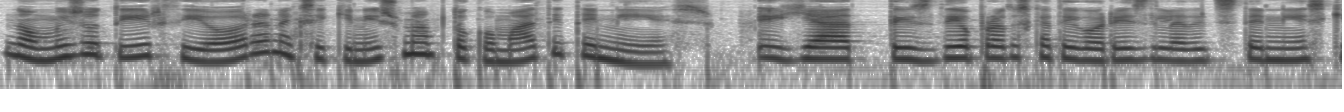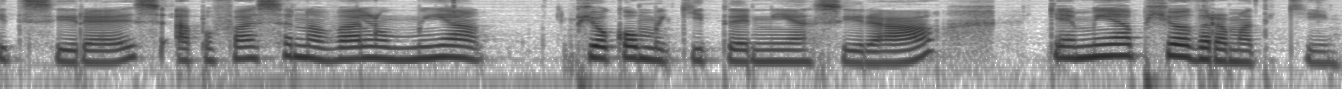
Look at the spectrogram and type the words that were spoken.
νομίζω ότι ήρθε η ώρα να ξεκινήσουμε από το κομμάτι ταινίες. Για τις δύο πρώτες κατηγορίες, δηλαδή τις ταινίες και τις σειρές, αποφάσισα να βάλω μία πιο κομική ταινία σειρά και μία πιο δραματική.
